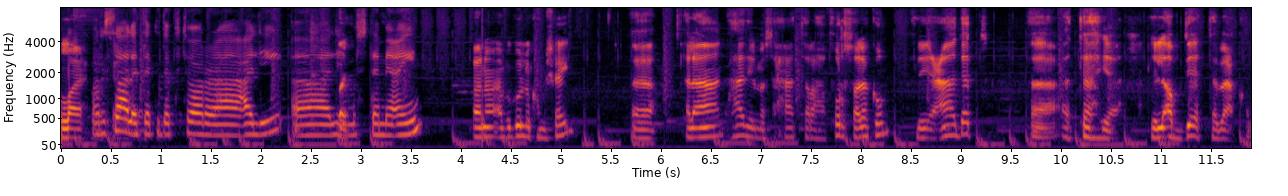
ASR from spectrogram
الله يحفظك. رسالتك دكتور علي آه، طيب. للمستمعين. أنا بقول لكم شيء آه الآن هذه المساحات تراها فرصة لكم لإعادة آه التهيئة للأبديت تبعكم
